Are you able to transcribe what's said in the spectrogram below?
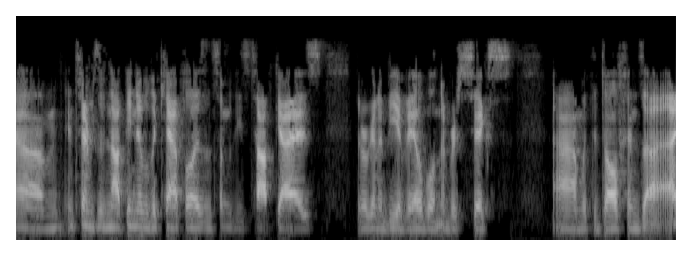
um, in terms of not being able to capitalize on some of these top guys that are going to be available at number six um, with the Dolphins. I I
